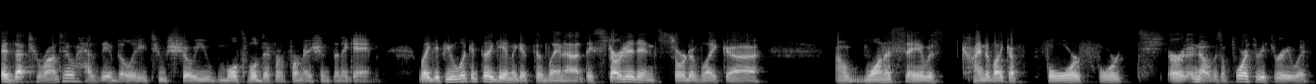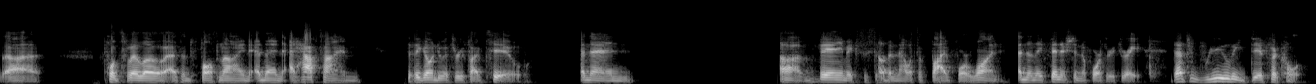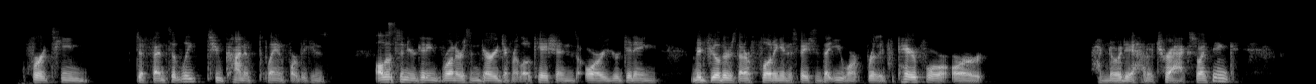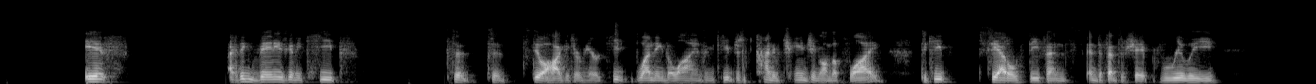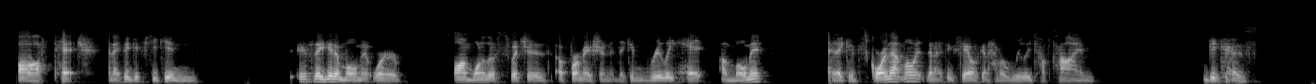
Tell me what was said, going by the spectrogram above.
is that Toronto has the ability to show you multiple different formations in a game. Like if you look at the game against Atlanta, they started in sort of like a, I want to say it was kind of like a four four or no, it was a four three three with uh, Pozuelo as a false nine, and then at halftime they go into a three five two, and then uh, Vanney makes a sub, and now it's a five four one, and then they finish in a four three three. That's really difficult for a team defensively to kind of plan for because all of a sudden you're getting runners in very different locations, or you're getting midfielders that are floating into spaces that you weren't really prepared for, or have no idea how to track. So I think if I think Vanney's going to keep to to steal a hockey term here, keep blending the lines and keep just kind of changing on the fly to keep Seattle's defense and defensive shape really off pitch. And I think if he can, if they get a moment where on one of those switches of formation they can really hit a moment and they can score in that moment, then I think Seattle's going to have a really tough time because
